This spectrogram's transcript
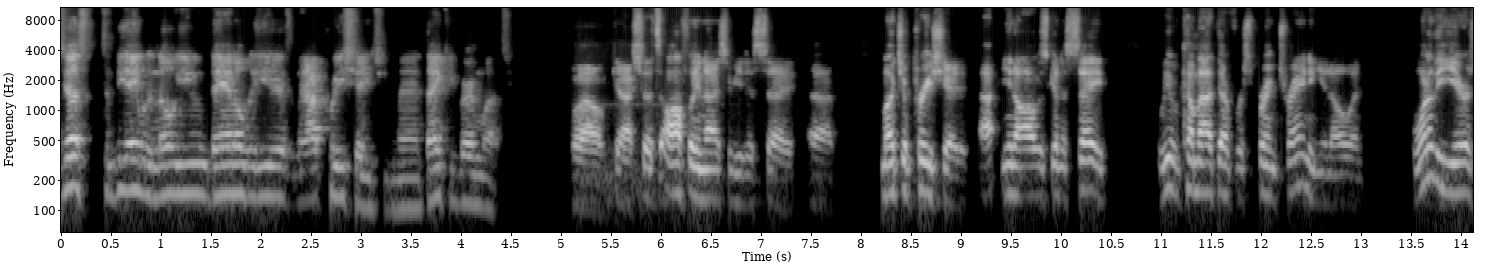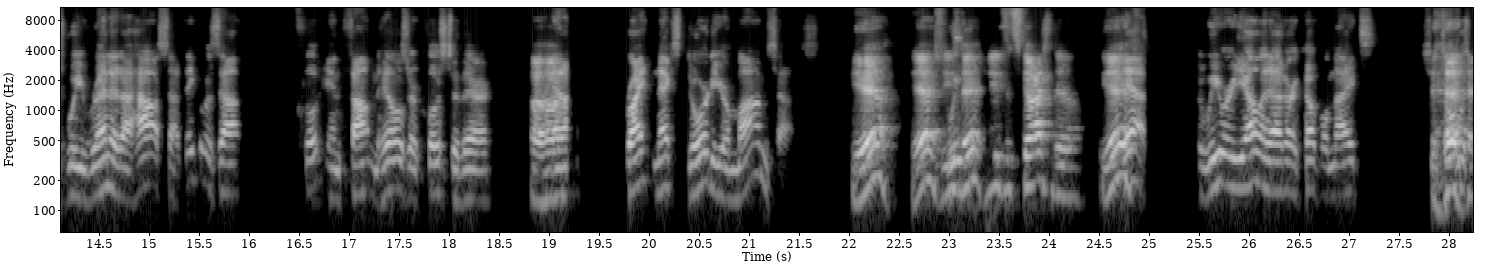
just to be able to know you, Dan, over the years, man, I appreciate you, man. Thank you very much. Well, gosh, that's awfully nice of you to say. Uh, much appreciated. Uh, you know, I was going to say we would come out there for spring training, you know, and one of the years we rented a house. I think it was out in Fountain Hills or close to there, uh-huh. right next door to your mom's house. Yeah, yeah, she's we, there. She's in Scottsdale. Yeah. Yeah. We were yelling at her a couple nights. She told us to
